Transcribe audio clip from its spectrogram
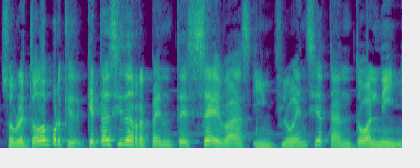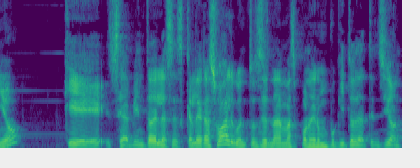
sobre todo porque, ¿qué tal si de repente Sebas influencia tanto al niño que se avienta de las escaleras o algo? Entonces nada más poner un poquito de atención.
